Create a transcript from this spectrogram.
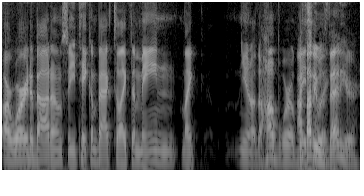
are worried about him, so you take him back to like the main like you know the hub world. I thought he was dead here.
